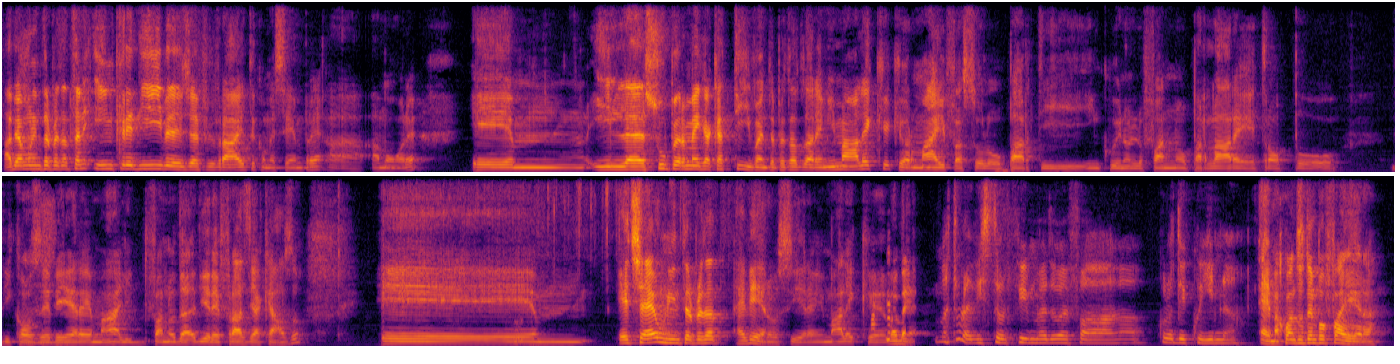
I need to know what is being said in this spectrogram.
Abbiamo un'interpretazione incredibile di Jeffrey Wright, come sempre, a- amore. E, mm, il super mega cattivo è interpretato da Remy Malek, che ormai fa solo parti in cui non lo fanno parlare troppo di cose vere, ma gli fanno da dire frasi a caso. E, mm, E c'è un'interpretazione... È vero, sì, Rami Malek, vabbè. Ma tu l'hai visto il film dove fa quello dei Queen? Eh, ma quanto tempo fa era?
